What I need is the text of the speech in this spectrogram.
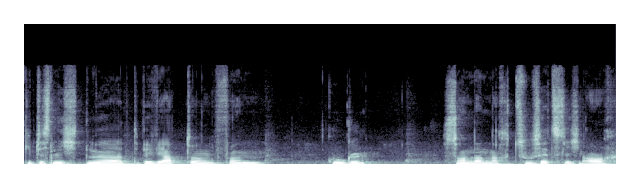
gibt es nicht nur die Bewertung von Google, sondern auch zusätzlich auch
